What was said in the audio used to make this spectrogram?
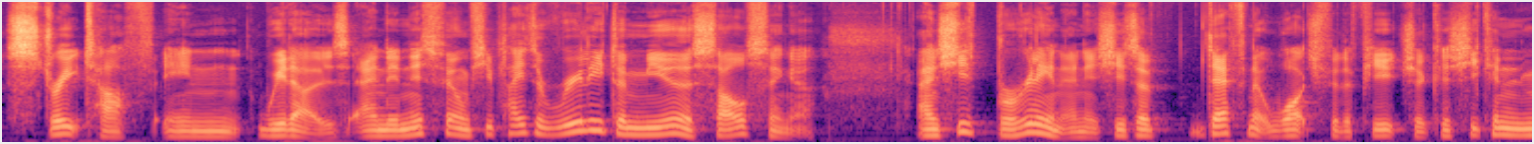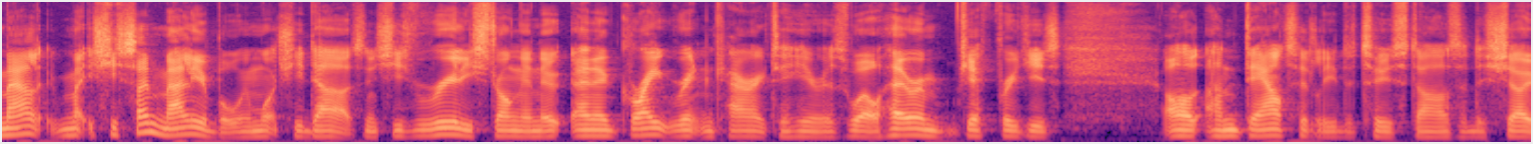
street tough in Widows, and in this film, she plays a really demure soul singer and she's brilliant in it. She's a definite watch for the future because she can mal- she's so malleable in what she does, and she's really strong and a, and a great written character here as well. Her and Jeff Bridges are undoubtedly the two stars of the show.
